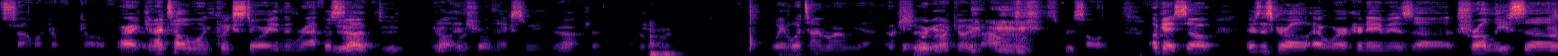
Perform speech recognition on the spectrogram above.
sound like I'm from California." All right, can I tell one quick story and then wrap us Yeah, up? Yeah, dude. We will go for it. intro next week. Yeah. Go for it. Wait, what time are we at? Okay, Shit, we're good. not getting an hour. It's pretty solid. Okay, so there's this girl at work. Her name is uh, Tralisa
